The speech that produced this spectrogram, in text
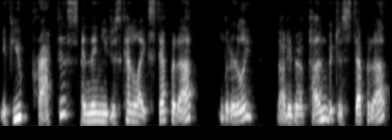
if you practice and then you just kind of like step it up, literally, not even a pun, but just step it up,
